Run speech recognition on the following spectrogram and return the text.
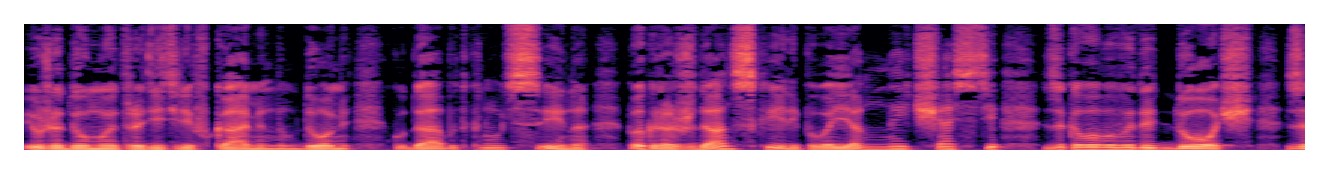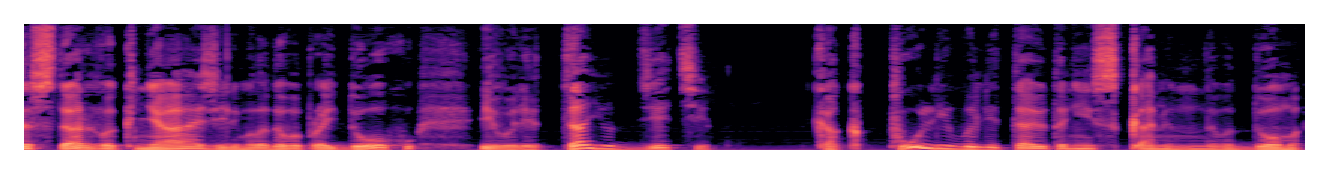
и уже думают родители в каменном доме, куда бы ткнуть сына, по гражданской или по военной части, за кого бы выдать дочь, за старого князя или молодого пройдоху, и вылетают дети, как пули вылетают они из каменного дома,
